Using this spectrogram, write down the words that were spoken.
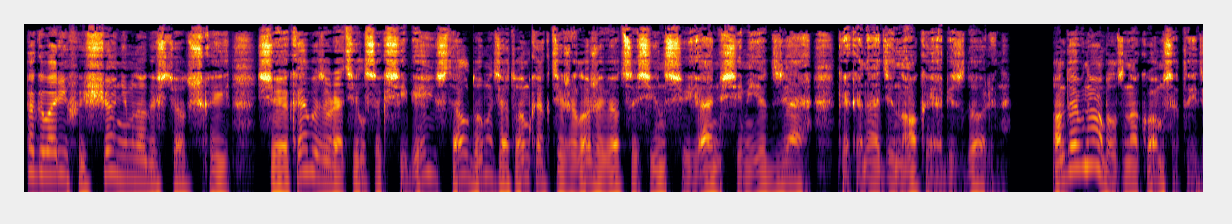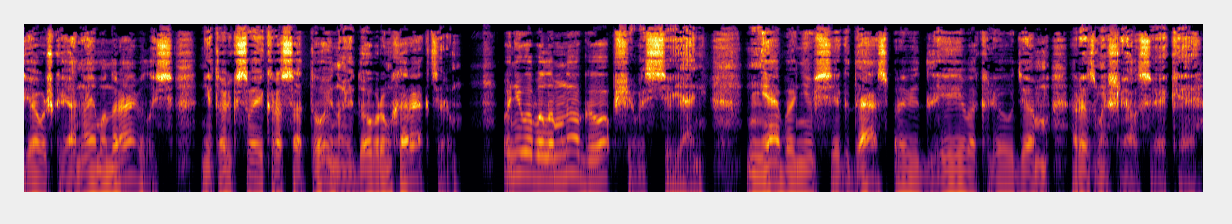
Поговорив еще немного с тетушкой, Сюэке возвратился к себе и стал думать о том, как тяжело живется Син Сюянь в семье Дзя, как она одинока и обездолена. Он давно был знаком с этой девушкой, и она ему нравилась, не только своей красотой, но и добрым характером. У него было много общего с Сюянь. «Небо не всегда справедливо к людям», — размышлял Сюэке.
